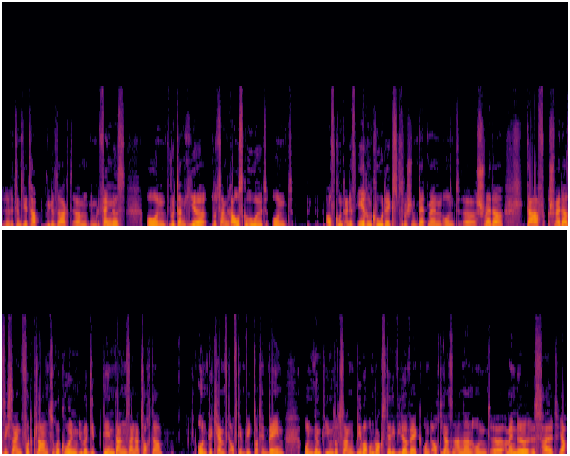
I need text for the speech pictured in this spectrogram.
rezensiert habe, wie gesagt, ähm, im Gefängnis und wird dann hier sozusagen rausgeholt und aufgrund eines Ehrenkodex zwischen Batman und äh, Shredder darf Shredder sich seinen Foot Clan zurückholen, übergibt den dann seiner Tochter und bekämpft auf dem Weg dorthin Bane und nimmt ihm sozusagen Bebop und Rocksteady wieder weg und auch die ganzen anderen und äh, am Ende ist halt, ja,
